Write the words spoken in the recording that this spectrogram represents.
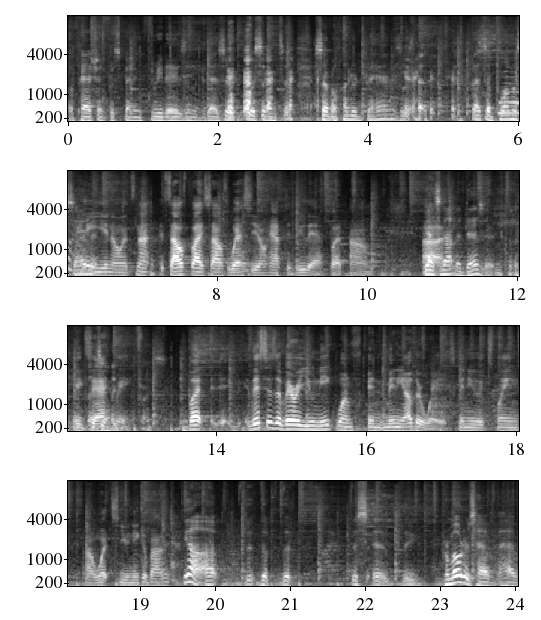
a passion for spending three days in the desert listening to several hundred bands. That, that's a plum well, assignment. Hey, you know, it's not South by Southwest. You don't have to do that, but um, yeah, it's uh, not in the desert. exactly. But uh, this is a very unique one in many other ways. Can you explain uh, what's unique about it? Yeah, uh, the, the, the this, uh, the promoters have, have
